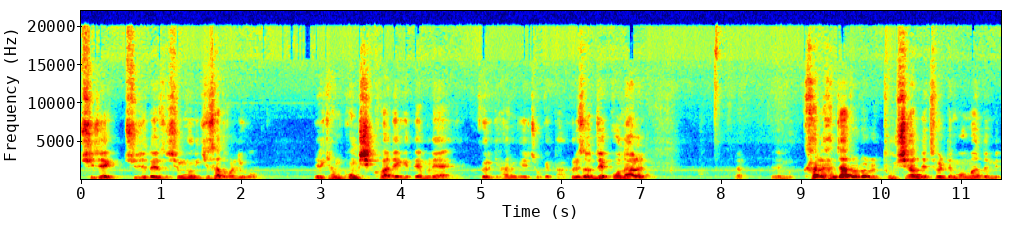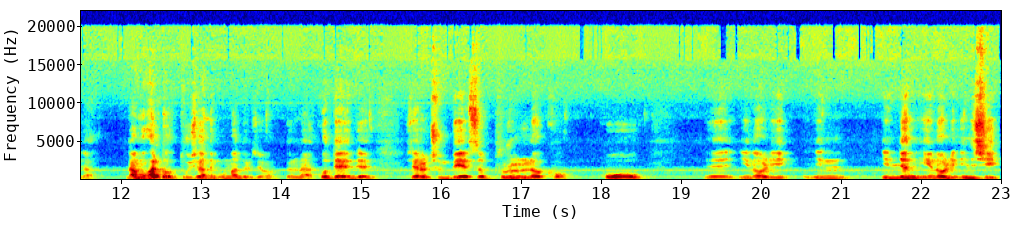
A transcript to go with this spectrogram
취재 취재도 해서 신문 기사도 올리고 이렇게 하면 공식화되기 때문에 그렇게 하는 게 좋겠다. 그래서 이제 그날 뭐칼한 자루를 두 시간 내 절대 못 만듭니다. 나무 활도 두 시간 내못 만들죠. 그러나 그때 이제 쇠를 준비해서 불을 넣고 고 예, 이- 인 인년 인월 인시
